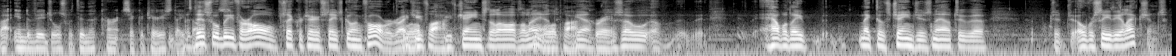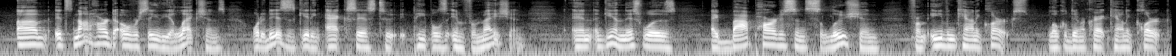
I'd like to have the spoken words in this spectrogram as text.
by individuals within the current Secretary of State's But this office. will be for all Secretary of States going forward, right? Will you've, apply. you've changed the law of the land. It will apply, yeah. correct. So, uh, how will they make those changes now to, uh, to, to, oversee the elections? Um, it's not hard to oversee the elections. What it is is getting access to people's information. And again, this was a bipartisan solution from even county clerks. Local Democrat county clerk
